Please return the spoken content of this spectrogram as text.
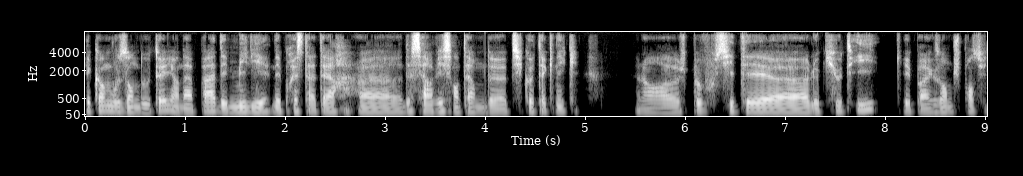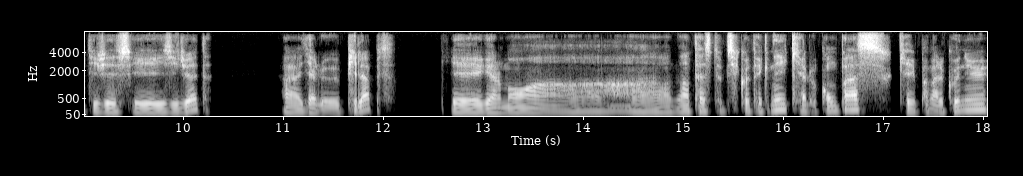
Et comme vous en doutez, il n'y en a pas des milliers des prestataires euh, de services en termes de psychotechnique. Alors, euh, je peux vous citer euh, le QTE, qui est par exemple, je pense, utilisé chez EasyJet. il y a le PILAPT, qui est également un, test psychotechnique. Il y a le Compass, qui est pas mal connu.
